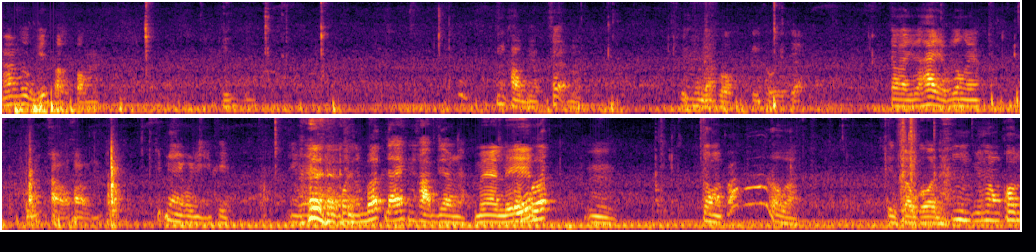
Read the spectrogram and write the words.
ก็น้ำเพิ่มพิษปากปองพิษกินข้าวแบบแซ่บเลยพิษแล้วพอกินเขาเยอะจะอะไรจะให้เดี๋ยวไปลงเลยข้าวข้าวคิดไงกว่านี้พี่คนเบิร์ดได้กินข้าวเดียวเนี่ยแม่นเลยเบิร์ดอืมจังหวะป๊าเราอะกินสองคนอืมกินสองคน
